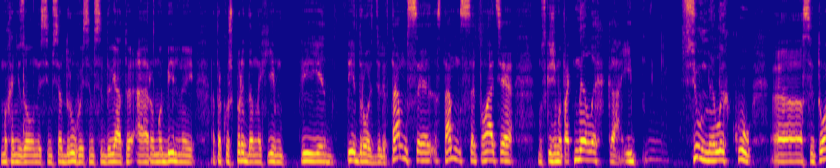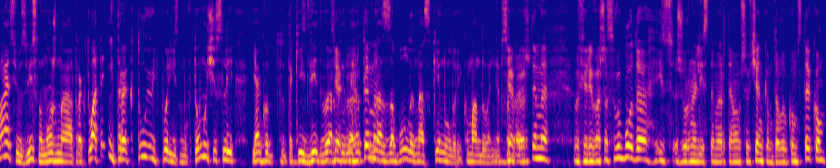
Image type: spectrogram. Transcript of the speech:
механізованої 72-ї, 79-ї аеромобільної, а також приданих їм підрозділів. Там все там ситуація, ну скажімо так, нелегка і. Цю нелегку е, ситуацію, звісно, можна трактувати і трактують по-різному, в тому числі як от такий відвертий Дякую, негатив Артеме. нас забули, нас кинули і командування все Дякую. Артеме. В ефірі Ваша Свобода із журналістами Артемом Шевченком та Левком Стеком.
